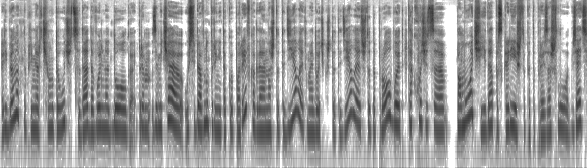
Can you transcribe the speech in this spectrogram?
Ребенок, например, чему-то учится, да, довольно долго. Прям замечаю у себя внутренний такой порыв, когда она что-то делает, моя дочка что-то делает, что-то пробует. Так хочется помочь ей, да, поскорее, чтобы это произошло. Взять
